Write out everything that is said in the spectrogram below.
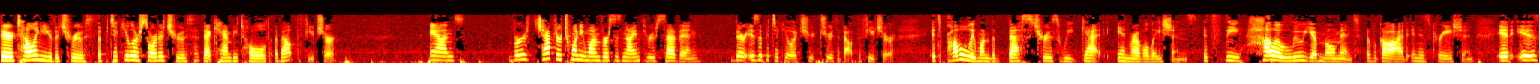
They are telling you the truth, the particular sort of truth that can be told about the future. And verse, chapter 21, verses 9 through 7, there is a particular tr- truth about the future it's probably one of the best truths we get in Revelations. It's the hallelujah moment of God in His creation. It is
